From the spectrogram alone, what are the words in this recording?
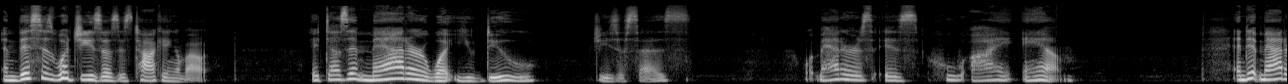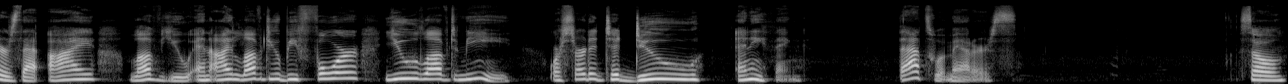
And this is what Jesus is talking about. It doesn't matter what you do, Jesus says. What matters is who I am. And it matters that I love you and I loved you before you loved me or started to do anything. That's what matters. So,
